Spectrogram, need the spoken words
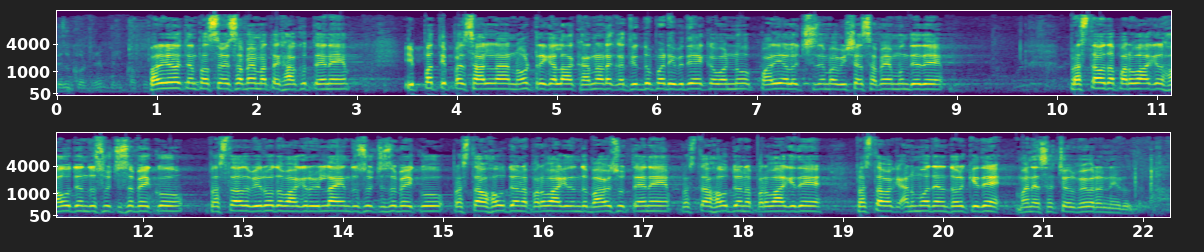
ಬಿಲ್ ಕೊಡ್ರಿ, ಬಿಲ್ ಪರ್ಯಾಲೋಚನೆ ಪ್ರಸ್ತಾವ ಸಭೆ ಮತ್ತೆ ಹಾಕುತ್ತೇನೆ. ಇಪ್ಪತ್ತಿಪ್ಪತ್ತು ಸಾಲಿನ ನೋಟ್ರಿಗಳ ಕರ್ನಾಟಕ ತಿದ್ದುಪಡಿ ವಿಧೇಯಕವನ್ನು ಪರ್ಯಾಲೋಚಿಸುವ ವಿಷಯ ಸಭೆ ಮುಂದಿದೆ. ಪ್ರಸ್ತಾವದ ಪರವಾಗಿರು ಹೌದೆಂದು ಸೂಚಿಸಬೇಕು. ಪ್ರಸ್ತಾವದ ವಿರೋಧವಾಗಿರು ಇಲ್ಲ ಎಂದು ಸೂಚಿಸಬೇಕು. ಪ್ರಸ್ತಾವ ಹೌದನ ಪರವಾಗಿದೆ ಎಂದು ಭಾವಿಸುತ್ತೇನೆ. ಪ್ರಸ್ತಾವ ಹೌದನ ಪರವಾಗಿದೆ. ಪ್ರಸ್ತಾವಕ್ಕೆ ಅನುಮೋದನೆ ದೊರಕಿದೆ. ಮನೆ ಸಚಿವರು ವಿವರಣೆ ನೀಡುವುದು.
